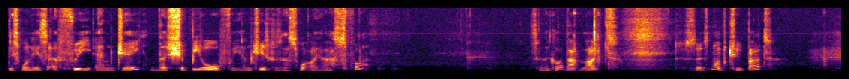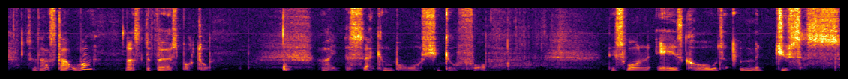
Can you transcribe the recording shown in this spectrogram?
This one is a free MG. There should be all free MGs because that's what I asked for. So they got that right. So it's not too bad. So that's that one. That's the first bottle. Right, the second bottle should go for. This one is called Medusas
